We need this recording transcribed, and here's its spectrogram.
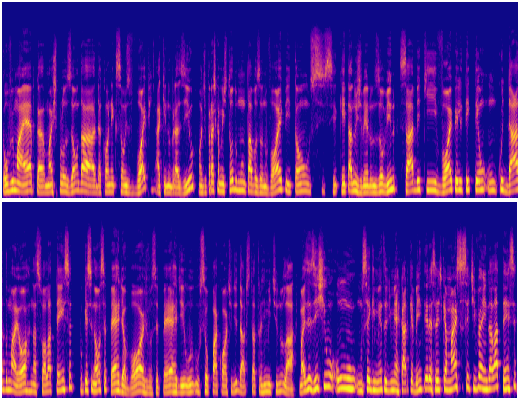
Houve uma época, uma explosão da, da conexão VoIP aqui no Brasil, onde praticamente todo mundo estava usando VoIP. Então, se, se quem está nos vendo, nos ouvindo, sabe que VoIP ele tem que ter um, um, cuidado maior na sua latência, porque senão você perde a voz, você perde o, o seu pacote de dados que está transmitindo lá. Mas existe um, um, um, segmento de mercado que é bem interessante, que é mais suscetível ainda à latência,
